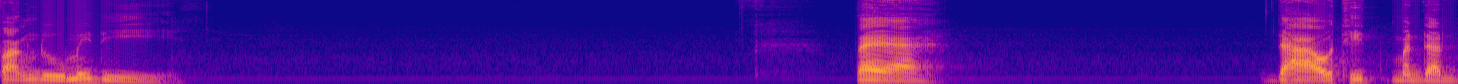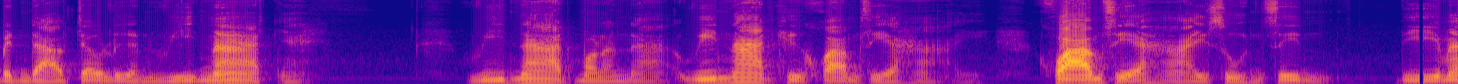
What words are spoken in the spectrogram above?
ฟังดูไม่ดี แต่ดาวอาทิตย์มันดันเป็นดาวเจ้าเรือนวินาศไงวินาศมรณะ วินาศคือความเสียหาย ความเสียหายสูญสิ้น ดีไหม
